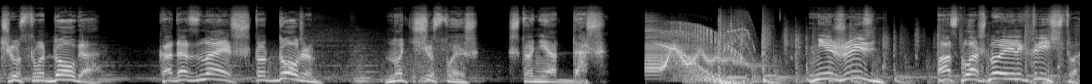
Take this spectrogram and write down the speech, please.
Чувство долга, когда знаешь, что должен, но чувствуешь, что не отдашь. Не жизнь, а сплошное электричество.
